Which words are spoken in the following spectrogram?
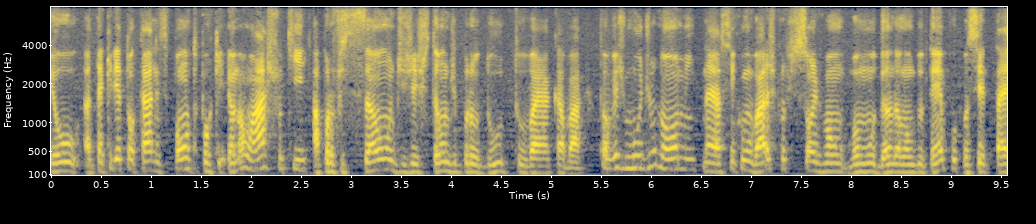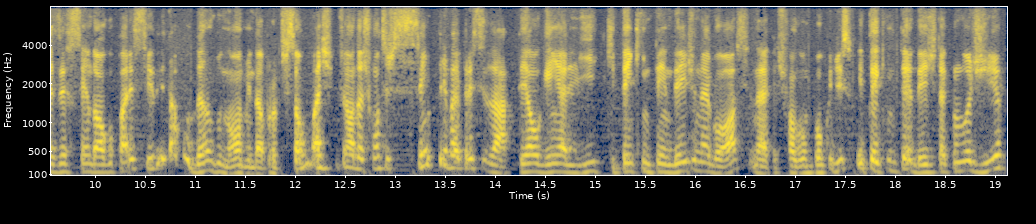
eu até queria tocar nesse ponto, porque eu não acho que a profissão de gestão de produto vai acabar. Talvez mude o nome, né? Assim como várias profissões vão, vão mudando ao longo do tempo, você está exercendo algo parecido e está mudando o nome da profissão, mas no final das contas sempre vai precisar ter alguém ali que tem que entender de negócio, né? Que a gente falou um pouco disso, e tem que entender de tecnologia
